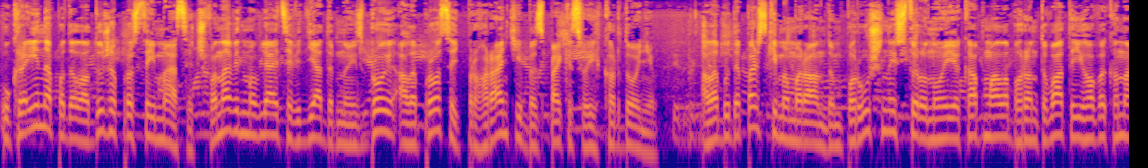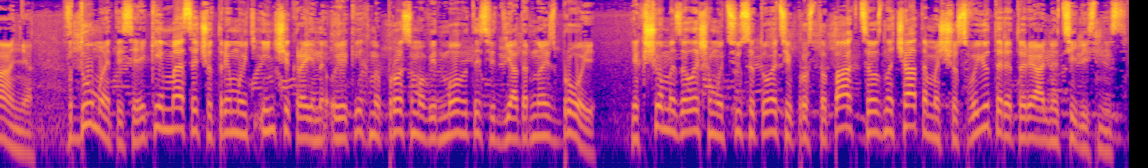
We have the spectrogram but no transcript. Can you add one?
Україна подала дуже простий меседж. Вона відмовляється від ядерної зброї, але просить про гарантії безпеки своїх кордонів. Але Будапештський меморандум порушений стороною, яка б мала б гарантувати його виконання. Вдумайтеся, який меседж отримують інші країни, у яких ми просимо відмовитись від ядерної зброї. Якщо ми залишимо цю ситуацію просто так, це означатиме, що свою територіальну цілісність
